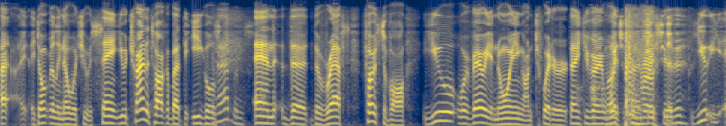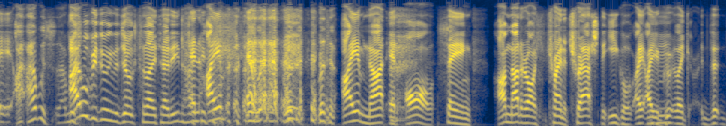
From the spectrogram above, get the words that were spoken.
I, I, I don't really know what you were saying. You were trying to talk about the Eagles and the the refs. First of all, you were very annoying on Twitter. Thank you very uh, much. I appreciate it. You, I, I was, I was I will be doing the jokes tonight, Teddy. and I am and li- listen, listen, I am not at all saying I'm not at all trying to trash the Eagles. I, I Mhm. agree. Like the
